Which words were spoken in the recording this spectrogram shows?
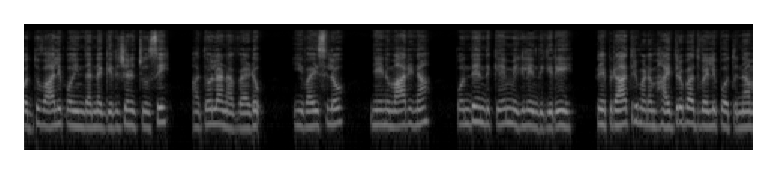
పొద్దు వాలిపోయిందన్న గిరిజను చూసి అదోలా నవ్వాడు. ఈ వయసులో నేను మారినా పొందేందుకేం మిగిలింది గిరి. రేపు రాత్రి మనం హైదరాబాద్ వెళ్ళిపోతున్నాం.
